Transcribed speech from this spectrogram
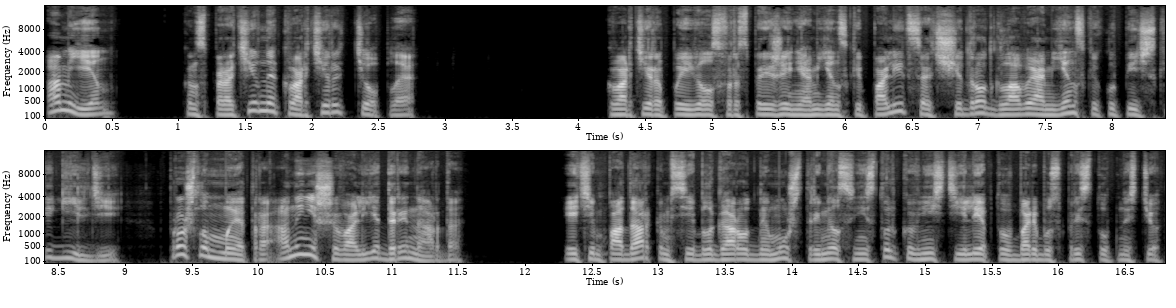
Амьен. Конспиративная квартира теплая. Квартира появилась в распоряжении амьенской полиции от щедрот главы амьенской купеческой гильдии, в прошлом мэтра, а ныне шевалье Доринарда. Этим подарком сей благородный муж стремился не столько внести лепту в борьбу с преступностью,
